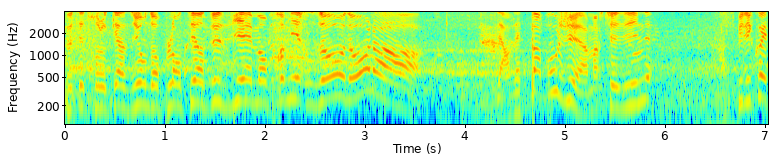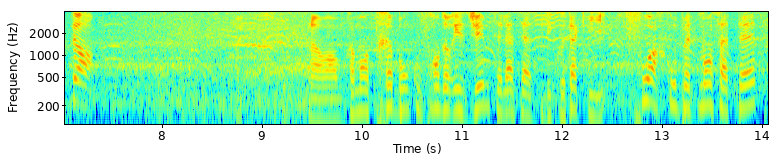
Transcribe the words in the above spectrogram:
Peut-être l'occasion d'en planter un deuxième en première zone. Oh là Il n'avait pas bougé, hein, Marchesine. Aspilicueta. Alors vraiment très bon coup franc de Rhys James et là c'est Aspilicueta qui foire complètement sa tête.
